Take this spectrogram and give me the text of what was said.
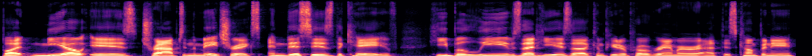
But neo is trapped in the matrix and this is the cave. He believes that he is a computer programmer at this company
